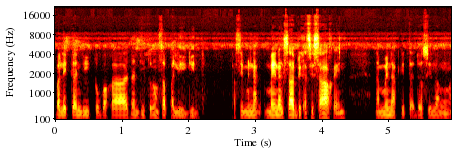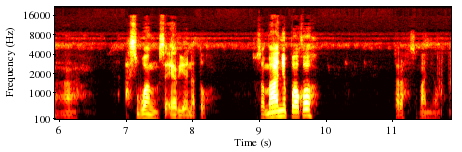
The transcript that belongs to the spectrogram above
Balikan dito. Baka nandito lang sa paligid. Kasi may, may nagsabi kasi sa akin na may nakita daw silang ah, aswang sa area na to. So, samahan niyo po ako. Tara samahan niyo ako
